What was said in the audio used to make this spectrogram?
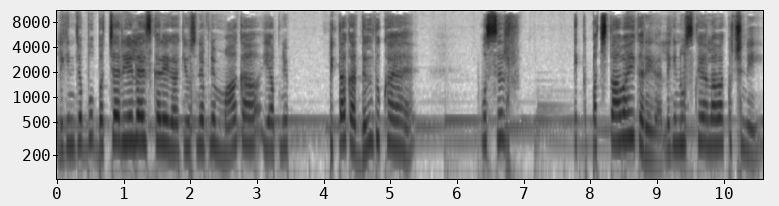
लेकिन जब वो बच्चा रियलाइज़ करेगा कि उसने अपने माँ का या अपने पिता का दिल दुखाया है, वो सिर्फ़ एक पछतावा ही करेगा, लेकिन उसके अलावा कुछ नहीं।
